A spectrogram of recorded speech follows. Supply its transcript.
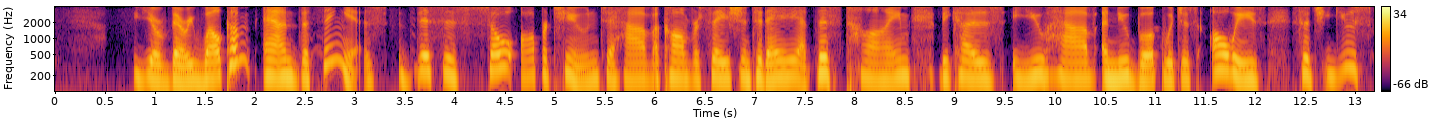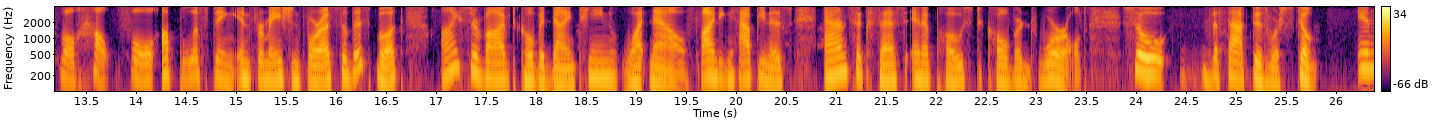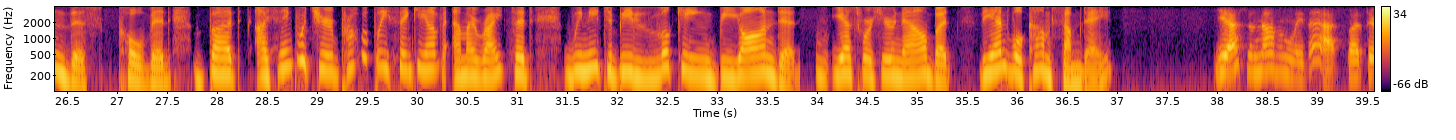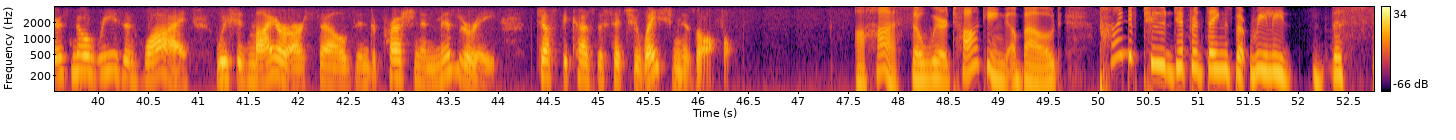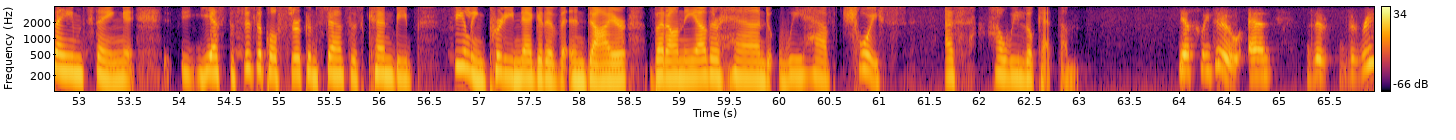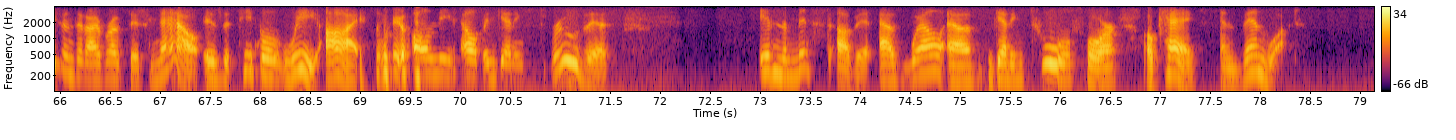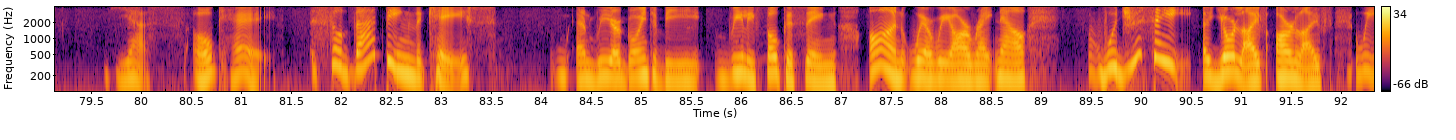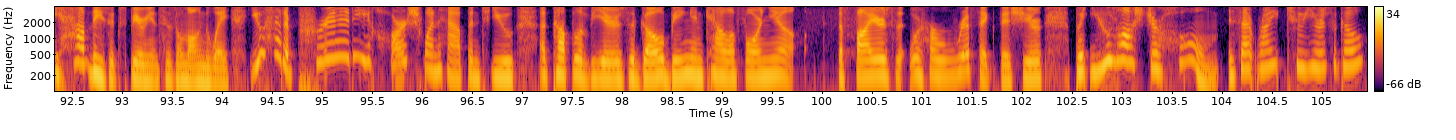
You're very welcome. And the thing is, this is so opportune to have a conversation today at this time because you have a new book, which is always such useful, helpful, uplifting information for us. So, this book, I Survived COVID 19 What Now? Finding Happiness and Success in a Post COVID World. So, the fact is, we're still in this COVID. But I think what you're probably thinking of, am I right, that we need to be looking beyond it? Yes, we're here now, but the end will come someday. Yes, and not only that, but there's no reason why we should mire ourselves in depression and misery just because the situation is awful. Aha. So we're talking about kind of two different things, but really the same thing. Yes, the physical circumstances can be feeling pretty negative and dire, but on the other hand, we have choice as how we look at them. Yes, we do. And the the reason that I wrote this now is that people, we, I, we all need help in getting through this in the midst of it, as well as getting tools for, okay, and then what? Yes, okay. So, that being the case, and we are going to be really focusing on where we are right now. Would you say uh, your life, our life, we have these experiences along the way? You had a pretty harsh one happen to you a couple of years ago, being in California, the fires that were horrific this year, but you lost your home. Is that right? Two years ago?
